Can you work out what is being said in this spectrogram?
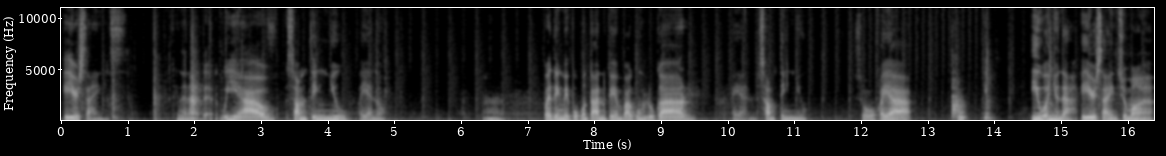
air signs. Tingnan natin. We have something new. Ayan, no. Oh. Hmm. Pwedeng may pupuntahan kayong bagong lugar. Ayan, something new. So, kaya, iwan nyo na, air signs, yung mga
